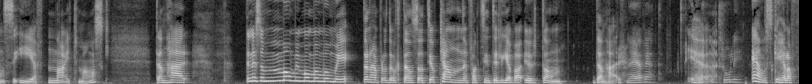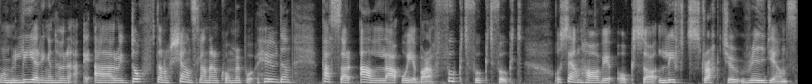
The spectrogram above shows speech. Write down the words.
NCEF Night Mask. Den här, den är så mummi, mummi, mummi, den här produkten, så att jag kan faktiskt inte leva utan den här. Nej, jag vet. Är Eh, älskar hela formuleringen, hur den är och i doften och känslan när den kommer på huden. Passar alla och är bara fukt, fukt, fukt. Och sen har vi också Lift Structure Radiance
